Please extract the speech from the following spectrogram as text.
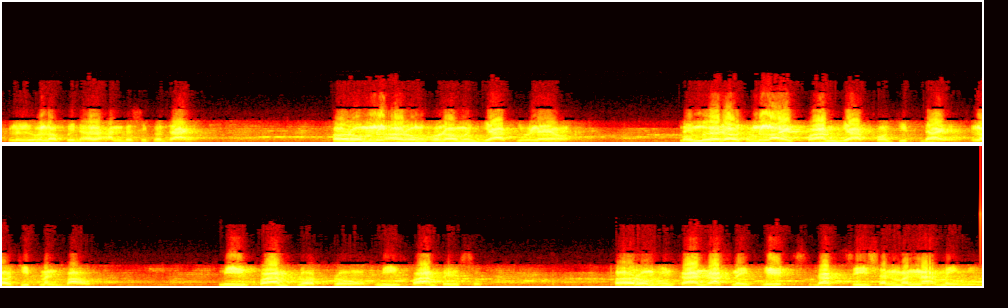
เผลอว่าเราเป็นอรหันต์ไปสักก็ได้เพราะอารมณ์อารมณ์ของเรามันหยาบอยู่แล้ว ในเมื่อเราทำลายความหยาบของจิตได้ เราจิตมันเบา มีความปลอดโปร่งมีความเป็นสุข ราะอารมณ์แห่งการรักในเพศ รักสีสันวันณะไม่มี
